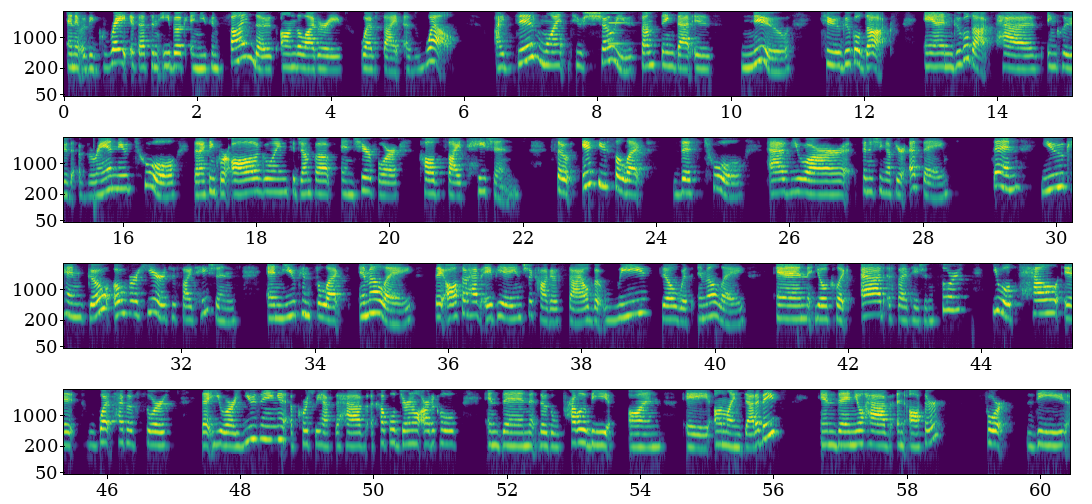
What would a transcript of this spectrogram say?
and it would be great if that's an ebook, and you can find those on the library website as well. I did want to show you something that is new to Google Docs. And Google Docs has included a brand new tool that I think we're all going to jump up and cheer for called Citations. So if you select this tool as you are finishing up your essay, then you can go over here to Citations and you can select MLA. They also have APA and Chicago style, but we deal with MLA and you'll click add a citation source. You will tell it what type of source that you are using. Of course, we have to have a couple journal articles and then those will probably be on a online database and then you'll have an author for the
